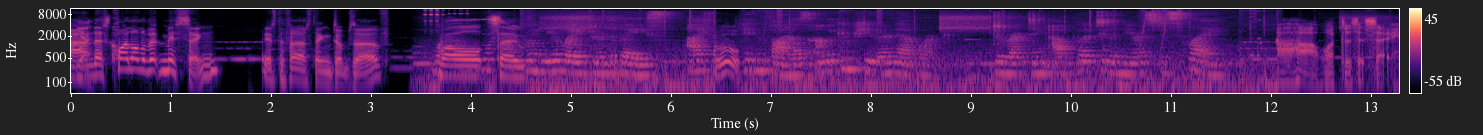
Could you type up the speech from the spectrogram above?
And Yeah. there's quite a lot of it missing. Is the first thing to observe. Well, so- Working your way through the base, I found Ooh. hidden files on the computer network, directing output to the nearest display. Aha, what does it say?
